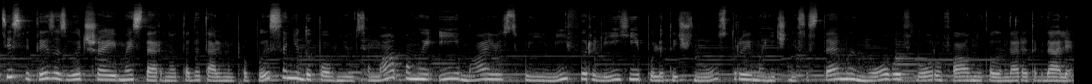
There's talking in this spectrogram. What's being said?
Ці світи зазвичай майстерно та детально прописані, доповнюються мапами і мають свої міфи, релігії, політичні устрої, магічні системи, мови, флору, фауну, календар і так далі.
